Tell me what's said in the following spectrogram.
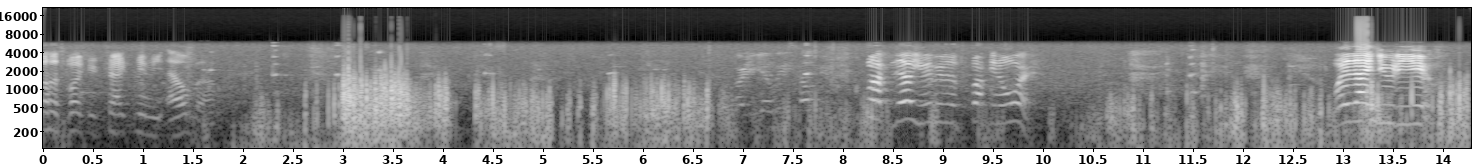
motherfucker cracked me in the elbow. Are you at least help me? Fuck no, you hit me with a fucking oar. What did I do to you?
